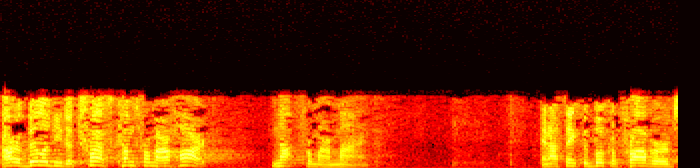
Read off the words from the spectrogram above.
our ability to trust comes from our heart, not from our mind. And I think the book of Proverbs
